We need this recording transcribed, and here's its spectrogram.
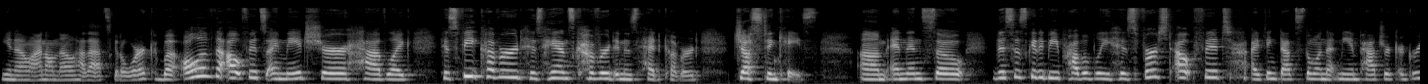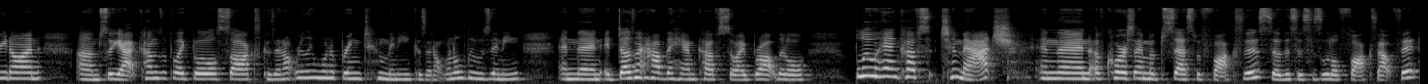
you know, I don't know how that's gonna work. But all of the outfits I made sure have, like, his feet covered, his hands covered, and his head covered, just in case. Um, and then so this is going to be probably his first outfit. I think that's the one that me and Patrick agreed on. Um, so yeah, it comes with like the little socks because I don't really want to bring too many because I don't want to lose any. And then it doesn't have the handcuffs, so I brought little blue handcuffs to match. And then, of course, I'm obsessed with foxes, so this is his little fox outfit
